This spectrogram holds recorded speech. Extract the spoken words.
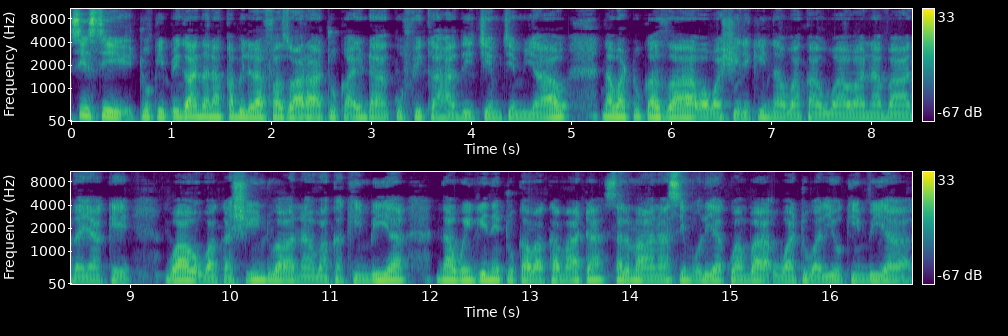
sisi tukipigana na kabila la fazara tukaenda kufika hadi chemchem yao na watu kadhaa wa washirikina wakauawa na baada yake wao wakashindwa na wakakimbia na wengine tukawakamata. Salma anasimulia kwamba watu waliokimbia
